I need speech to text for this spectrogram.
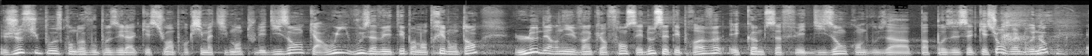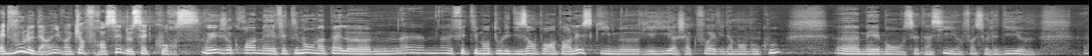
Je suppose qu'on doit vous poser la question approximativement tous les 10 ans, car oui, vous avez été pendant très longtemps le dernier vainqueur français de cette épreuve. Et comme ça fait 10 ans qu'on ne vous a pas posé cette question, Joël Bruno, êtes-vous le dernier vainqueur français de cette course? Oui, je crois, mais effectivement, on m'appelle euh, effectivement tous les 10 ans pour en parler, ce qui me vieillit à chaque fois évidemment beaucoup. Euh, mais bon, c'est ainsi. Enfin, cela dit, euh,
